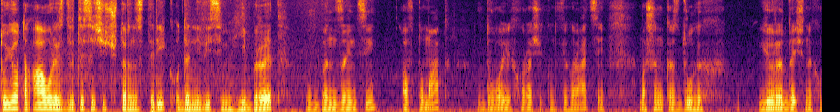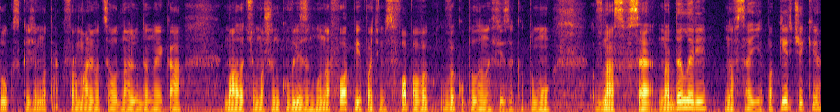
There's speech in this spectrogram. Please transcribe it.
Toyota Auris 2014 рік, 1.8 гібрид в бензинці, автомат в доволі хорошій конфігурації. Машинка з других юридичних рук, скажімо так. Формально це одна людина, яка мала цю машинку в лізингу на ФОП, і потім з ФОПа викупила на фізика. Тому в нас все на дилері, на все є папірчики,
